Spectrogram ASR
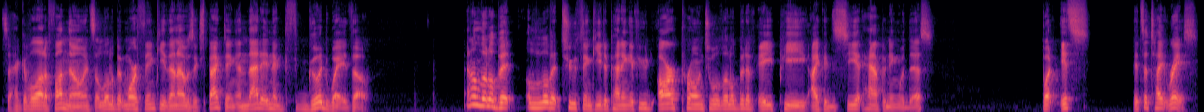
It's a heck of a lot of fun, though. It's a little bit more thinky than I was expecting, and that in a good way, though. And a little bit, a little bit too thinky, depending if you are prone to a little bit of AP. I could see it happening with this, but it's it's a tight race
